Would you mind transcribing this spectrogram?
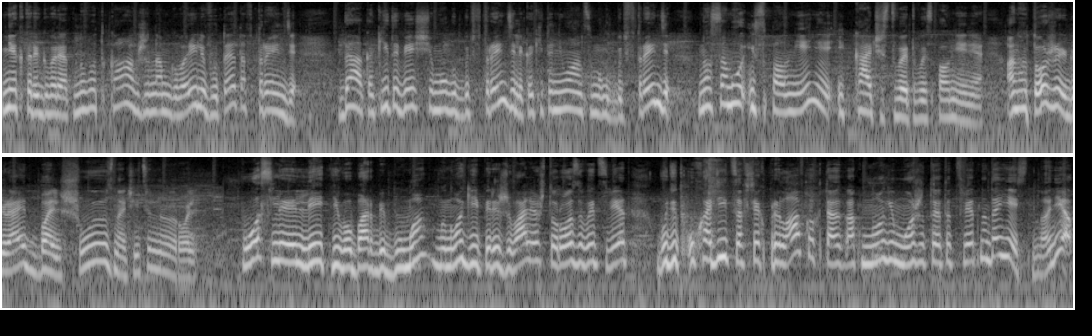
Некоторые говорят, ну вот как же нам говорили, вот это в тренде. Да, какие-то вещи могут быть в тренде или какие-то нюансы могут быть в тренде, но само исполнение и качество этого исполнения, оно тоже играет большую, значительную роль. После летнего Барби-бума многие переживали, что розовый цвет будет уходить со всех прилавков, так как многим может этот цвет надоесть. Но нет,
